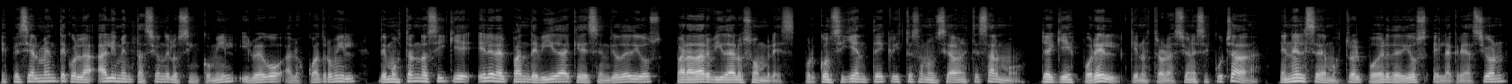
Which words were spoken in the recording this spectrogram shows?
especialmente con la alimentación de los cinco mil y luego a los cuatro mil, demostrando así que Él era el pan de vida que descendió de Dios para dar vida a los hombres. Por consiguiente, Cristo es anunciado en este salmo, ya que es por Él que nuestra oración es escuchada. En él se demostró el poder de Dios en la creación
